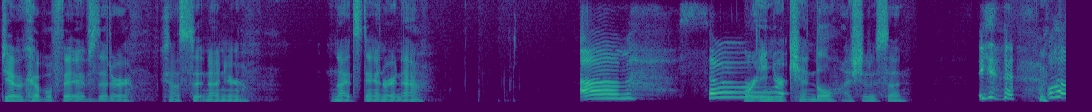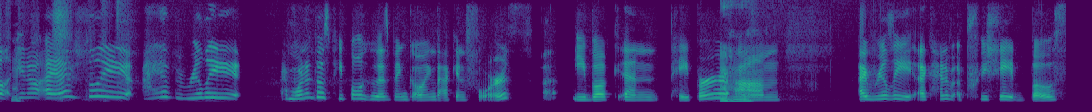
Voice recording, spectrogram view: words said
Do you have a couple faves that are kind of sitting on your nightstand right now? Um, so Or in your Kindle, I should have said. Yeah. Well, you know, I actually I have really I'm one of those people who has been going back and forth, uh, ebook and paper. Mhm. Um I really I kind of appreciate both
